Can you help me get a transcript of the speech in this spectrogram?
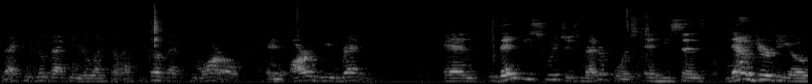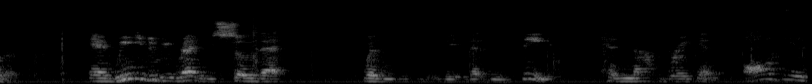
And I can come back in your lifetime. I could come back tomorrow. And are we ready? And then he switches metaphors and he says, now you're the owner. And we need to be ready so that when the, that the thief cannot break in. All he is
